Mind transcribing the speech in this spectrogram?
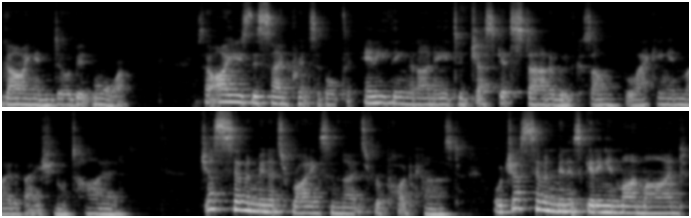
going and do a bit more. So I use this same principle to anything that I need to just get started with because I'm lacking in motivation or tired. Just seven minutes writing some notes for a podcast or just seven minutes getting in my mind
